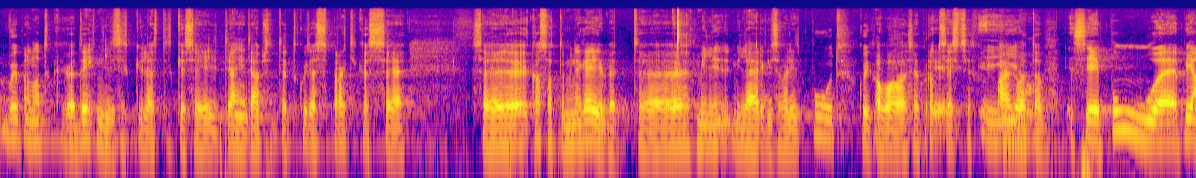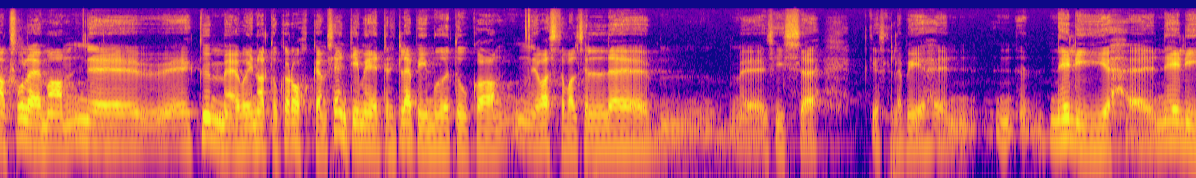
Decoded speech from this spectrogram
võib-olla natuke ka tehnilisest küljest, et kes ei tea nii täpselt, et kuidas praktikas see, see kasvatamine käib, et äh, milli, mille järgi sa valid puud, kui kaua see protsess aega võtab? see puu äh, peaks olema kümme või natuke rohkem sentimeetrit läbimõõduga vastavalt selle siis keskeltläbi neli, neli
